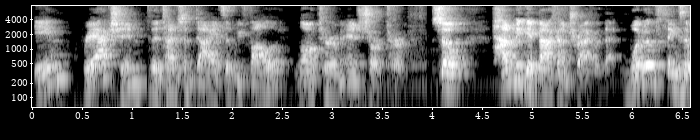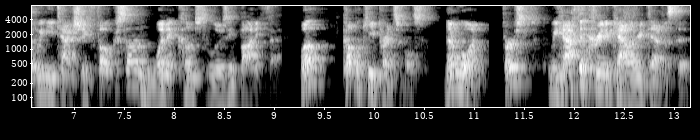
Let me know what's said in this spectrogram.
in reaction to the types of diets that we followed, long term and short term. So, how do we get back on track with that? What are the things that we need to actually focus on when it comes to losing body fat? Well, a couple key principles. Number one, first, we have to create a calorie deficit.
